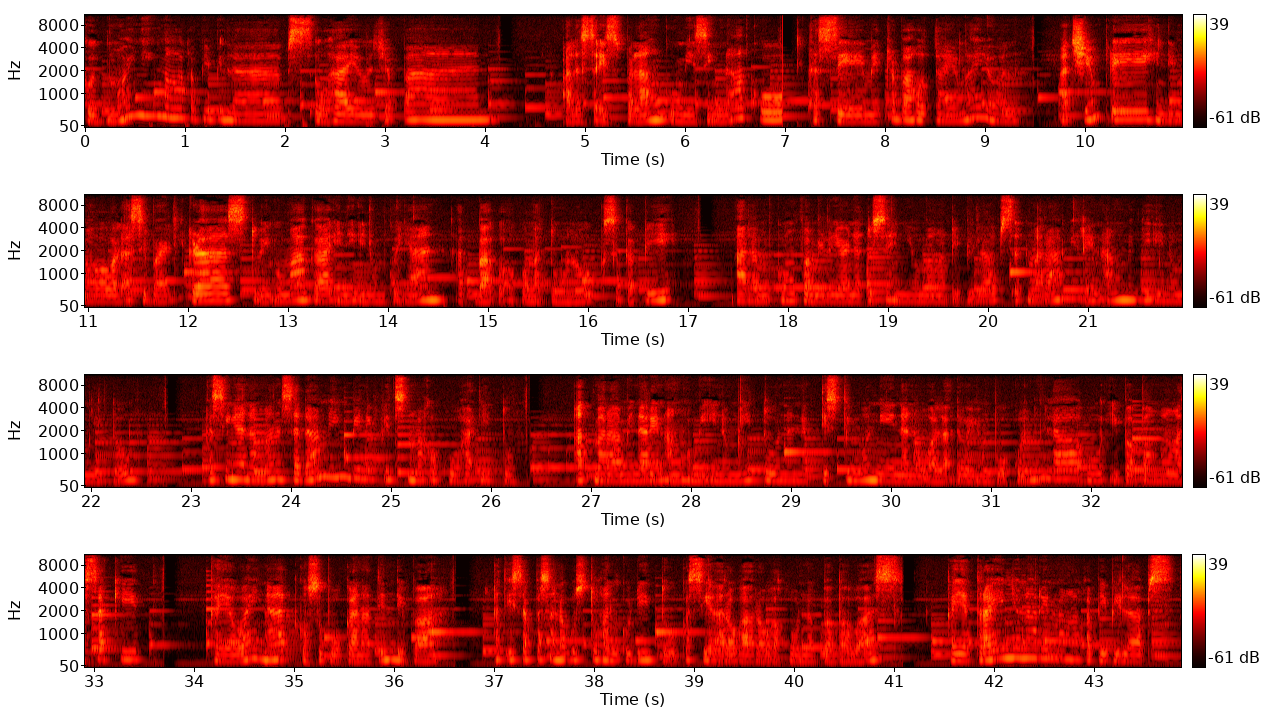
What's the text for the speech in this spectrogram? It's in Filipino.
Good morning mga kapipilabs! Ohio, Japan! Alas 6 pa lang kumising na ako kasi may trabaho tayo ngayon. At syempre, hindi mawawala si barley grass. Tuwing umaga, iniinom ko yan. At bago ako matulog sa gabi, alam kong familiar na to sa inyo mga pipilabs at marami rin ang nagiinom nito. Kasi nga naman sa daming benefits na makukuha dito. At marami na rin ang umiinom nito na nagtestimony na nawala daw yung bukol nila o iba pang mga sakit. Kaya why not kung subukan natin, di ba? At isa pa sa nagustuhan ko dito kasi araw-araw ako nagbabawas. Kaya try nyo na rin mga kapipilabs.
